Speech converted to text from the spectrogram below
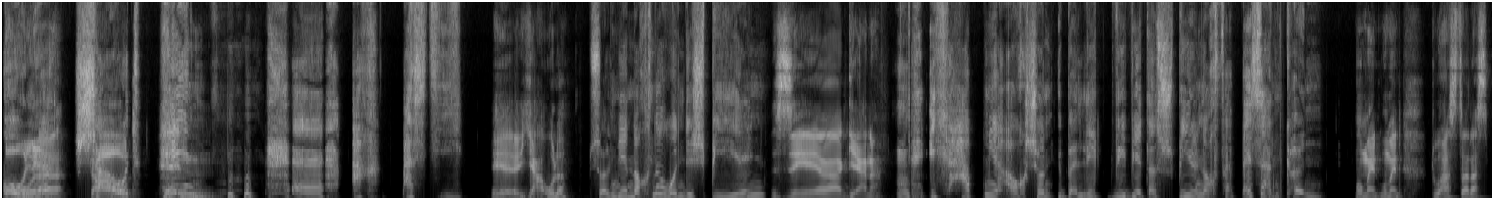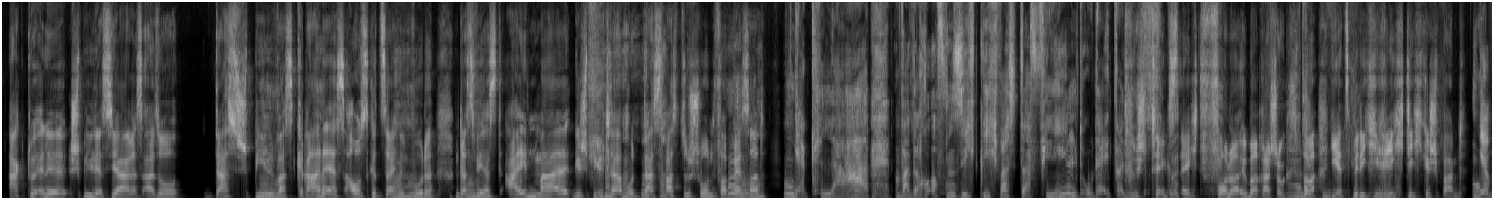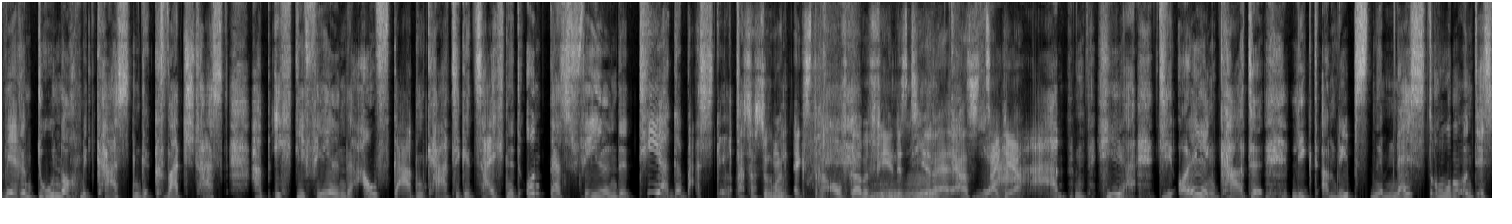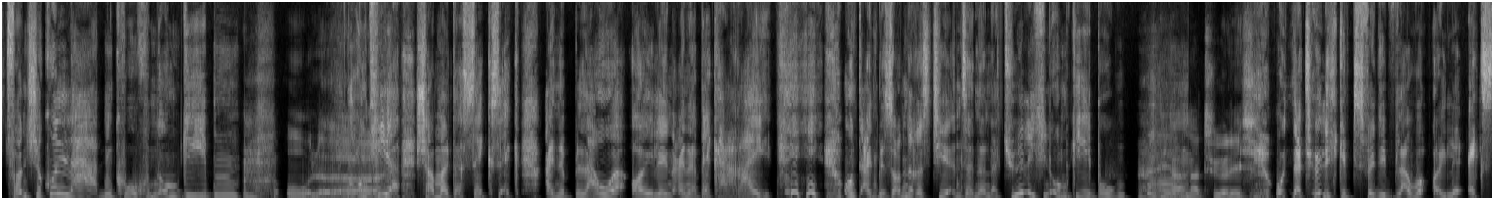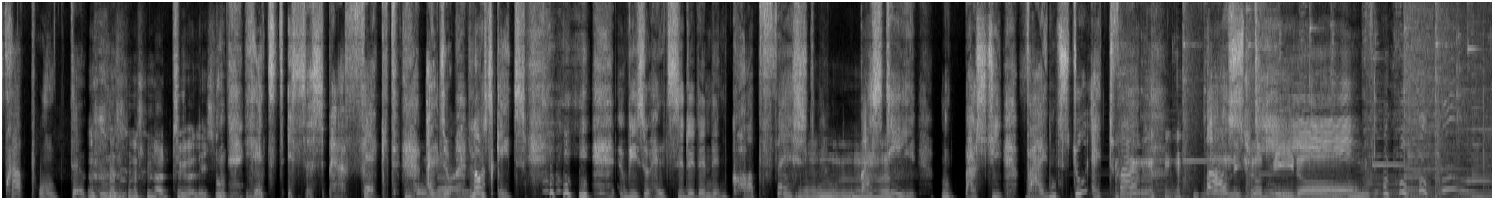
Ole, Ole schaut hin. äh, ach, Basti. Äh, ja, Ole? Sollen wir noch eine Runde spielen? Sehr gerne. Ich habe mir auch schon überlegt, wie wir das Spiel noch verbessern können. Moment, Moment. Du hast da das aktuelle Spiel des Jahres, also das Spiel, mhm. was gerade erst ausgezeichnet mhm. wurde und das wir mhm. erst einmal gespielt haben und das hast du schon verbessert? Mhm. Ja klar, war doch offensichtlich, was da fehlt oder etwa nicht. Du steckst echt voller Überraschung. Aber jetzt bin ich richtig gespannt. Ja, während du noch mit Carsten gequatscht hast, hab ich die fehlende Aufgabenkarte gezeichnet und das fehlende Tier gebastelt. Was hast du gemacht? Extra Aufgabe, fehlendes mhm. Tier? Erst ja. zeig her. Hier, die Eulenkarte liegt am liebsten im Nest rum und ist von Schokoladenkuchen umgeben sieben. Ole. Und hier, schau mal das Sechseck. Eine blaue Eule in einer Bäckerei. Und ein besonderes Tier in seiner natürlichen Umgebung. Ja, natürlich. Und natürlich gibt's für die blaue Eule Extrapunkte. natürlich. Jetzt ist es perfekt. Oh also, los geht's. Wieso hältst du dir denn den Kopf fest? Basti, Basti, weinst du etwa? Oh, nicht schon wieder.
